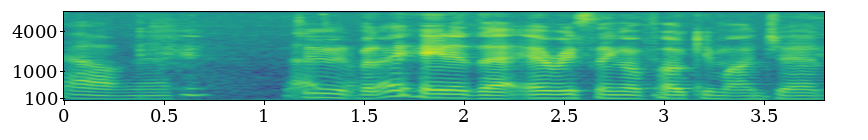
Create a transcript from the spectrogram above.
oh man, That's Dude, funny. but I hated that every single Pokemon gen.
